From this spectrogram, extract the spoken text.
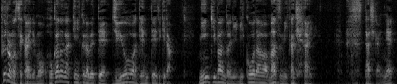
プロの世界でも他の楽器に比べて需要は限定的だ。人気バンドにリコーダーはまず見かけない。確かにね、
